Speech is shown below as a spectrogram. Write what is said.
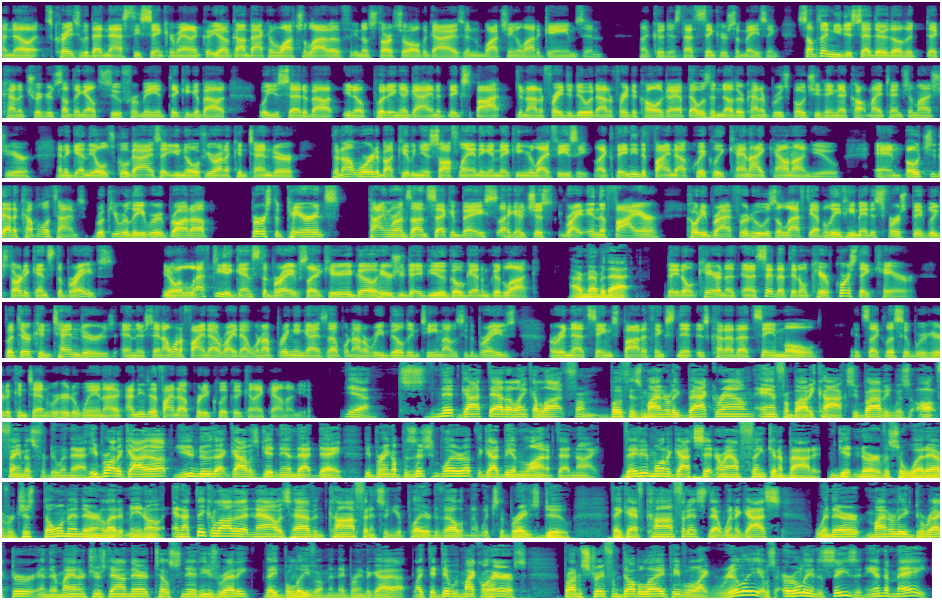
I know it's crazy with that nasty sinker, man. I, you know, I've gone back and watched a lot of you know starts of all the guys and watching a lot of games, and my goodness, that sinker's amazing. Something you just said there though that, that kind of triggered something else too for me, and thinking about what you said about you know putting a guy in a big spot. You're not afraid to do it, not afraid to call a guy up. That was another kind of Bruce Bochy thing that caught my attention last year. And again, the old school guys that you know if you're on a contender. They're not worried about giving you a soft landing and making your life easy. Like they need to find out quickly, can I count on you? And Boch did that a couple of times. Rookie reliever he brought up first appearance, tying runs on second base. Like it's just right in the fire. Cody Bradford, who was a lefty, I believe he made his first big league start against the Braves. You know, a lefty against the Braves. Like, here you go. Here's your debut. Go get him. Good luck. I remember that. They don't care. And I, and I said that they don't care. Of course they care, but they're contenders and they're saying, I want to find out right now. We're not bringing guys up. We're not a rebuilding team. Obviously, the Braves are in that same spot. I think Snit is cut out of that same mold. It's like, listen, we're here to contend. We're here to win. I, I need to find out pretty quickly. Can I count on you? Yeah. Snit got that, I think, a lot from both his minor league background and from Bobby Cox, who Bobby was uh, famous for doing that. He brought a guy up. You knew that guy was getting in that day. He'd bring a position player up. The guy'd be in the lineup that night. They didn't want a guy sitting around thinking about it, getting nervous or whatever. Just throw him in there and let him, you know. And I think a lot of that now is having confidence in your player development, which the Braves do. They have confidence that when a guy's when their minor league director and their managers down there tell Snit he's ready, they believe him and they bring the guy up, like they did with Michael Harris. Brought him straight from Double A. People were like, "Really?" It was early in the season, end of May.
